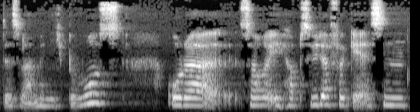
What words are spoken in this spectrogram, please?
das war mir nicht bewusst. Oder, sorry, ich hab's wieder vergessen.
